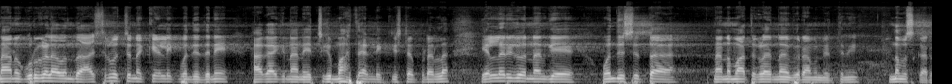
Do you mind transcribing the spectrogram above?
ನಾನು ಗುರುಗಳ ಒಂದು ಆಶೀರ್ವಚನ ಕೇಳಲಿಕ್ಕೆ ಬಂದಿದ್ದೀನಿ. ಹಾಗಾಗಿ ನಾನು ಹೆಚ್ಚಿಗೆ ಮಾತಾಡಲಿಕ್ಕೆ ಇಷ್ಟಪಡಲ್ಲ. ಎಲ್ಲರಿಗೂ ನನಗೆ ವಂದಿಸುತ್ತಾ ನನ್ನ ಮಾತುಗಳನ್ನು ವಿರಾಮ ನೀಡ್ತೀನಿ ನಮಸ್ಕಾರ.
